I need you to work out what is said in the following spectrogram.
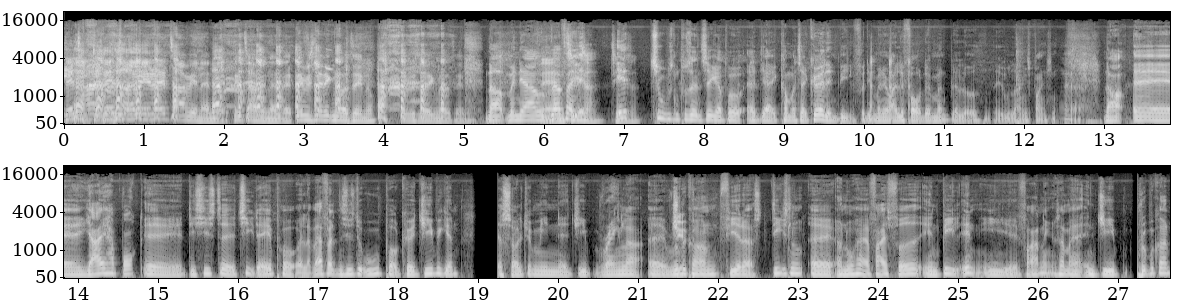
det, tager, det, tager vi, det tager vi en anden dag. Det tager vi en anden dag. Det er vi slet ikke nået til endnu. Det er vi slet ikke nået til endnu. Nå, men jeg er jo Ja, i hvert fald Teaser. 1000 procent sikker på, at jeg ikke kommer til at køre den bil, fordi man jo aldrig får det, man bliver lovet i udlejningsbranchen. Ja. Nå, øh, jeg har brugt øh, de sidste 10 dage på, eller i hvert fald den sidste uge på at køre Jeep igen. Jeg solgte jo min øh, Jeep Wrangler øh, Rubicon 4 dørs diesel, øh, og nu har jeg faktisk fået en bil ind i øh, forretningen, som er en Jeep Rubicon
